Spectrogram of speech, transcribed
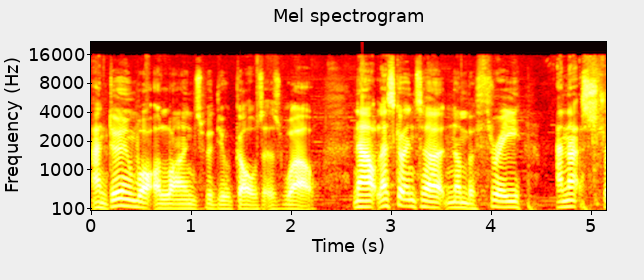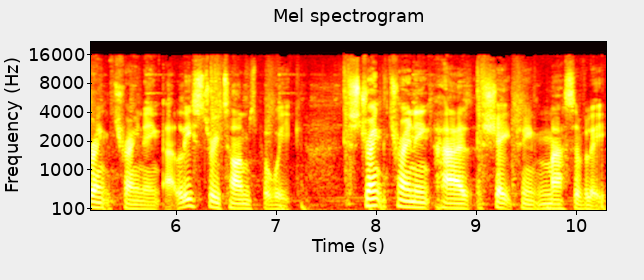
and doing what aligns with your goals as well. Now let's go into number three, and that's strength training, at least three times per week. Strength training has shaped me massively.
